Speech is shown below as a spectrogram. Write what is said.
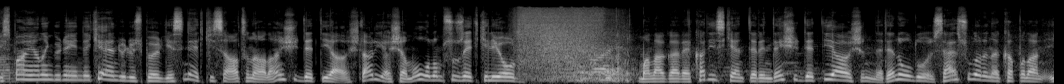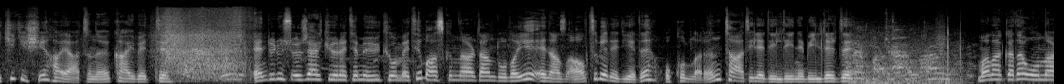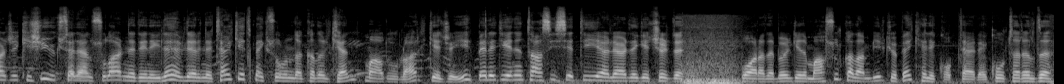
İspanya'nın güneyindeki Endülüs bölgesini etkisi altına alan şiddetli yağışlar yaşamı olumsuz etkiliyor. Malaga ve Cadiz kentlerinde şiddetli yağışın neden olduğu sel sularına kapılan iki kişi hayatını kaybetti. Endülüs Özerk Yönetimi hükümeti baskınlardan dolayı en az 6 belediyede okulların tatil edildiğini bildirdi. Malaga'da onlarca kişi yükselen sular nedeniyle evlerini terk etmek zorunda kalırken mağdurlar geceyi belediyenin tahsis ettiği yerlerde geçirdi. Bu arada bölgede mahsur kalan bir köpek helikopterle kurtarıldı.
